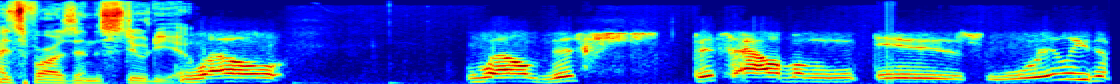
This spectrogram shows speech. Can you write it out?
as far as in the studio? Well, well, this this album is really the.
